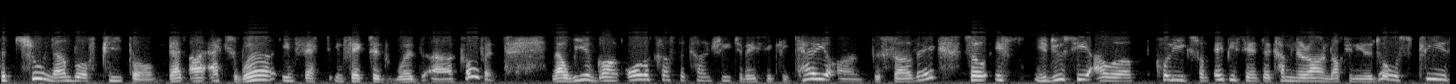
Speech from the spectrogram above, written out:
the true number of people that are actually were infect, infected with uh, COVID. Now, we have gone all across the country to basically carry on the survey. So if you do see our colleagues from Epicenter coming around knocking on your doors, please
